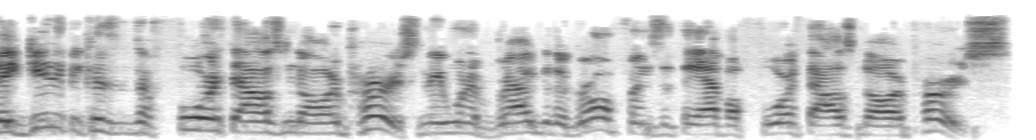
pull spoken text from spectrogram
They get it because it's a $4,000 purse and they want to brag to their girlfriends that they have a $4,000 purse.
